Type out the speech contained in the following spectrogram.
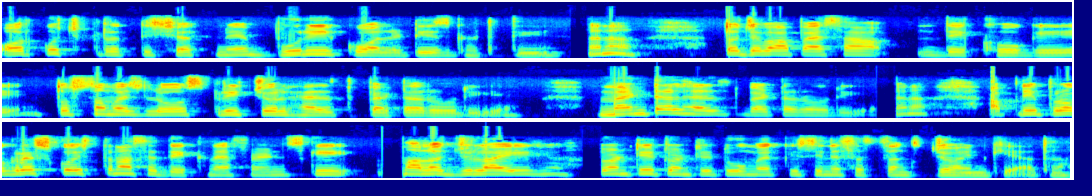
और कुछ प्रतिशत में बुरी क्वालिटीज घटती हैं, है ना? तो जब आप ऐसा देखोगे तो समझ लो स्पिरिचुअल हेल्थ बेटर हो रही है मेंटल हेल्थ बेटर हो रही है है ना? अपनी प्रोग्रेस को इस तरह से देखना है फ्रेंड्स की मान लो जुलाई 2022 में किसी ने सत्संग ज्वाइन किया था।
